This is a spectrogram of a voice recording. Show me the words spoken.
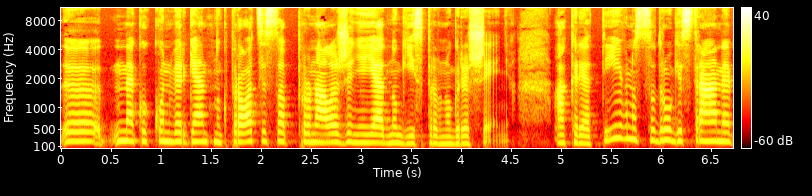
e, nekog konvergentnog procesa pronalaženje jednog ispravnog rešenja. A kreativnost sa druge strane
